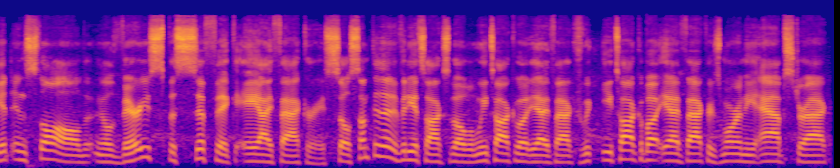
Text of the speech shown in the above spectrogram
get installed you know, very specific AI factories. So something that NVIDIA talks about when we talk about AI factories, we, we talk about AI factories more in the abstract,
